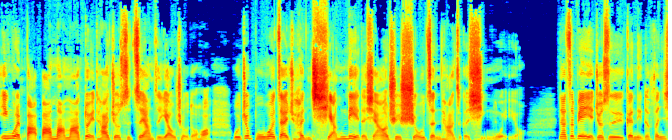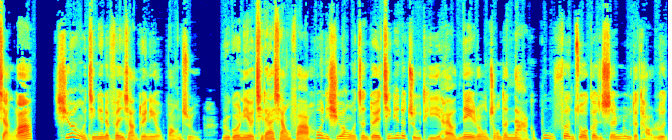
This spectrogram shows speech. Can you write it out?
因为爸爸妈妈对他就是这样子要求的话，我就不会再去很强烈的想要去修正他这个行为哦。那这边也就是跟你的分享啦，希望我今天的分享对你有帮助。如果你有其他想法，或你希望我针对今天的主题还有内容中的哪个部分做更深入的讨论，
